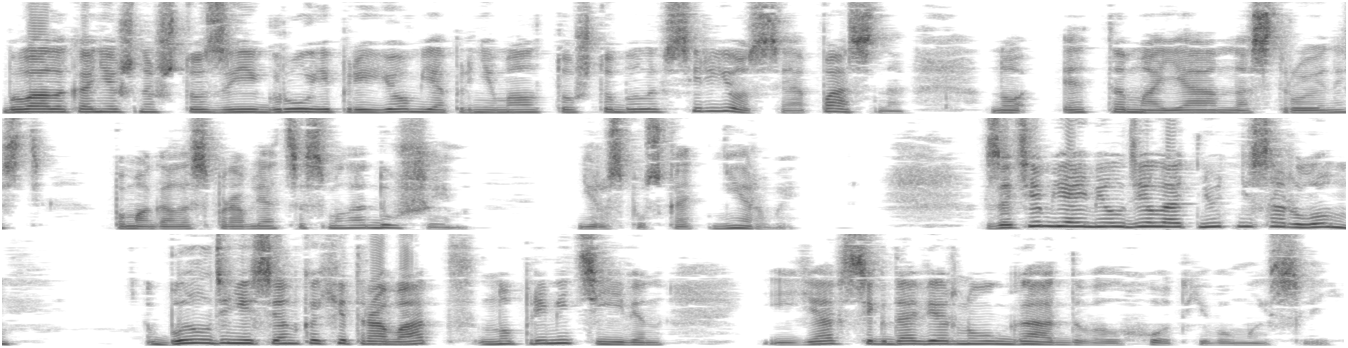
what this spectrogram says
Бывало, конечно, что за игру и прием я принимал то, что было всерьез и опасно, но эта моя настроенность помогала справляться с малодушием, не распускать нервы. Затем я имел дело отнюдь не с Орлом. Был Денисенко хитроват, но примитивен, и я всегда верно угадывал ход его мыслей.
